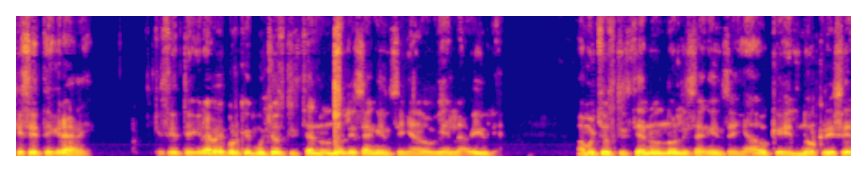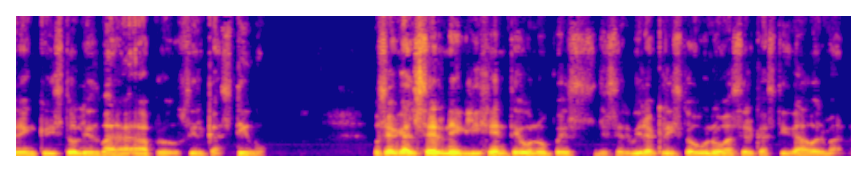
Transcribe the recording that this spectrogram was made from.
Que se te grave, que se te grave porque muchos cristianos no les han enseñado bien la Biblia. A muchos cristianos no les han enseñado que el no crecer en Cristo les va a producir castigo. O sea que al ser negligente uno, pues, de servir a Cristo, uno va a ser castigado, hermano.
